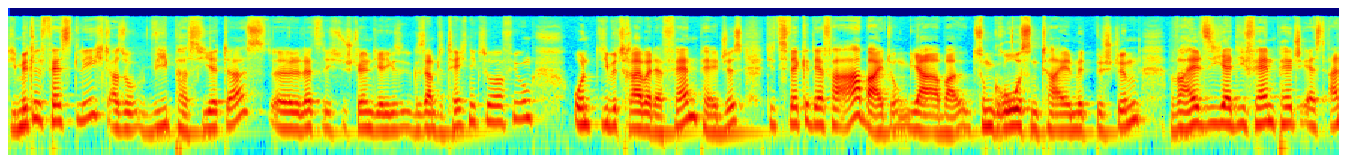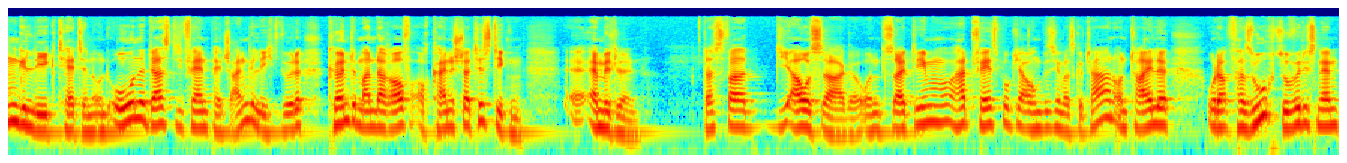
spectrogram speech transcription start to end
die Mittel festlegt, also wie passiert das? Äh, letztlich stellen die ja die gesamte Technik zur Verfügung und die Betreiber der Fanpages die Zwecke der Verarbeitung ja aber zum großen Teil mitbestimmen, weil sie ja die Fanpage erst angelegt hätten und ohne dass die Fanpage angelegt würde, könnte man darauf auch keine Statistiken äh, ermitteln. Das war die Aussage. Und seitdem hat Facebook ja auch ein bisschen was getan und Teile oder versucht, so würde ich es nennen,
